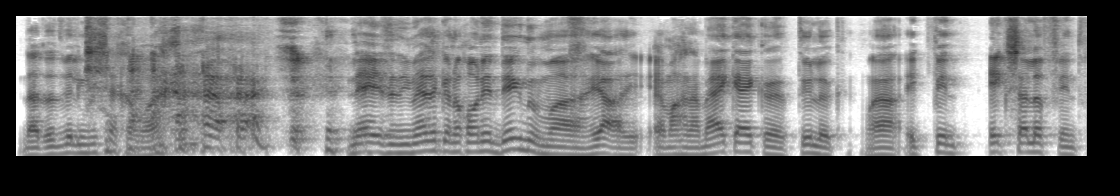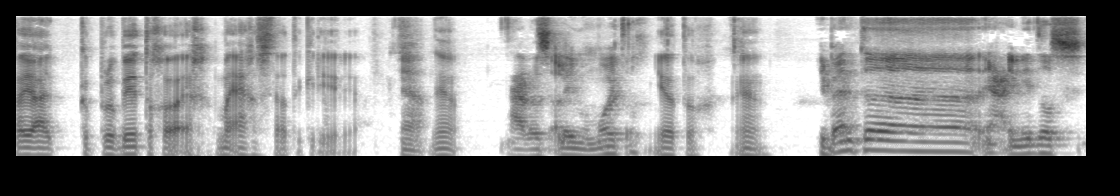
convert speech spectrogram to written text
Nou, dat wil ik niet zeggen, man. nee, die mensen kunnen gewoon hun ding doen, maar ja, je mag naar mij kijken, tuurlijk. Maar ja, ik vind, ik zelf vind van ja, ik probeer toch wel echt mijn eigen stijl te creëren. Ja, Ja. ja, Nou, dat is alleen maar mooi toch? ja toch. Ja. Je bent eh, ja, inmiddels,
